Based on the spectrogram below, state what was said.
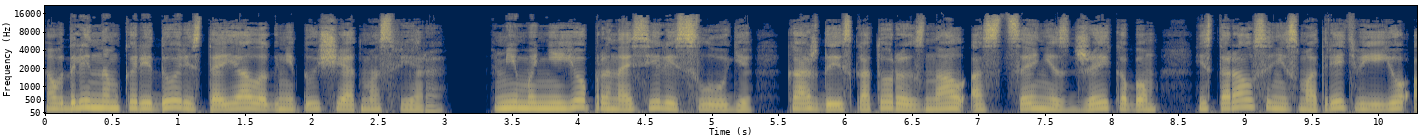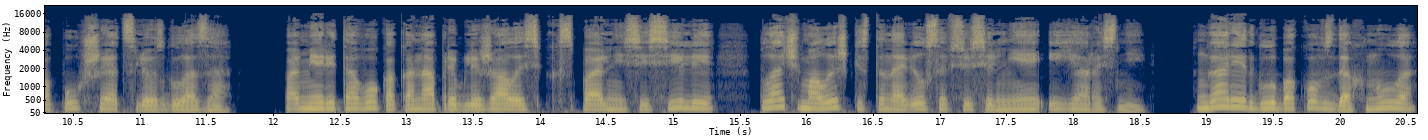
В длинном коридоре стояла гнетущая атмосфера. Мимо нее проносились слуги, каждый из которых знал о сцене с Джейкобом и старался не смотреть в ее опухшие от слез глаза. По мере того, как она приближалась к спальне Сесилии, плач малышки становился все сильнее и яростней. Гарриет глубоко вздохнула,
